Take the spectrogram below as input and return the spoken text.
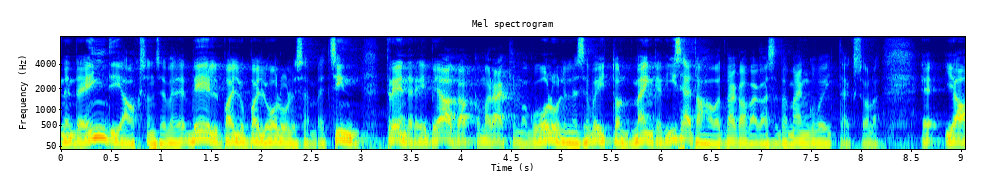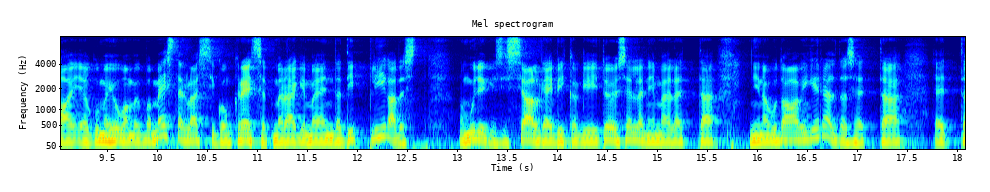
nende endi jaoks on see veel, palju-palju olulisem, et siin treener ei peagi hakkama rääkima, kui oluline see võit on, mängijad ise tahavad väga-väga seda mängu võita, eks ole. E, ja, ja kui me jõuame juba meesteklassi konkreetselt, me räägime enda tippliigadest, no muidugi, siis seal käib ikkagi töö selle nimel, et nii nagu Taavi kirjeldas, et, et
